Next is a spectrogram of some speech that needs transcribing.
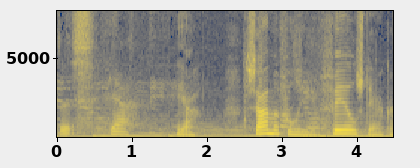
Dus ja. Ja, samen voel je je veel sterker.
